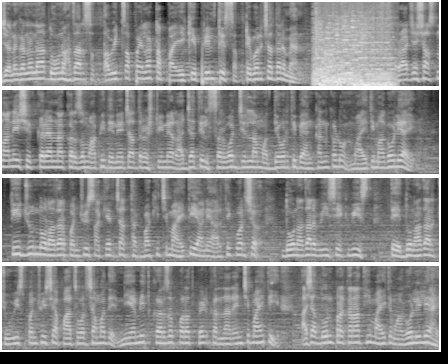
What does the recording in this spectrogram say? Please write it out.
जनगणना दोन हजार सत्तावीसचा पहिला टप्पा एक एप्रिल ते सप्टेंबरच्या दरम्यान. राज्य शासनाने शेतकऱ्यांना कर्जमाफी देण्याच्या दृष्टीने राज्यातील सर्वच जिल्हा मध्यवर्ती बँकांकडून माहिती मागवली आहे. तीस जून दोन हजार पंचवीस अखेरच्या थकबाकीची माहिती आणि आर्थिक वर्ष दोन हजार वीस एकवीस ते दोन हजार चोवीस पंचवीस या पाच वर्षामध्ये नियमित कर्ज परतफेड करणाऱ्यांची माहिती अशा दोन प्रकारात ही माहिती मागवलेली आहे.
